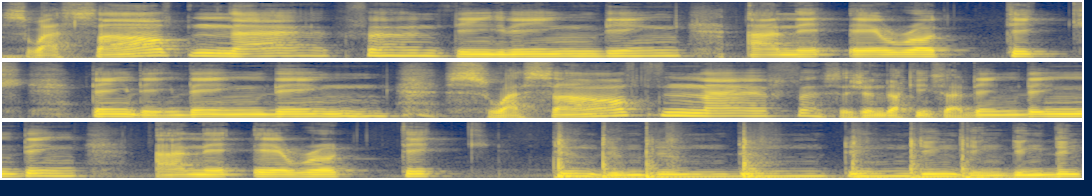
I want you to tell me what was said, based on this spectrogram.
soixante-neuf, ding, ding, ding, année. Ding, ding, ding, ding, soixante-neuf. C'est Jeanne Birkin, ça. Ding, ding, ding, année érotique. Ding, ding, ding, ding. Ding, ding, ding, ding,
